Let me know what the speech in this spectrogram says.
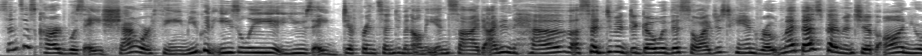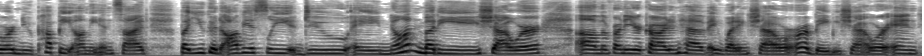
Since this card was a shower theme, you could easily use a different sentiment on the inside. I didn't have a sentiment to go with this, so I just hand wrote my best penmanship on your new puppy on the inside. But you could obviously do a non-muddy shower on the front of your card and have a wedding shower or a baby shower and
